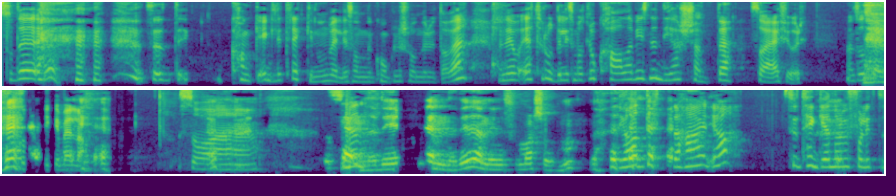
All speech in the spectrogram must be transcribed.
Så det, så det kan ikke egentlig trekke noen veldig sånne konklusjoner ut av det. Men jeg trodde liksom at lokalavisene de har skjønt det, sa jeg i fjor. Men så ser vi på likevel, da. Så, så sender, de, sender de denne informasjonen. ja, dette her, ja. Så tenker jeg, når vi, får litt,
